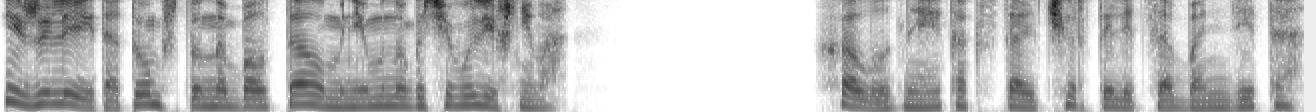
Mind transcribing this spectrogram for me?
и жалеет о том, что наболтал мне много чего лишнего. Холодные, как сталь, черты лица бандита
